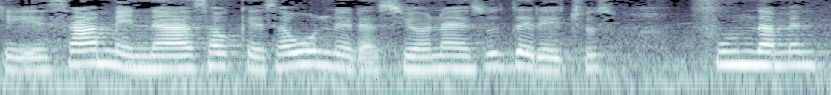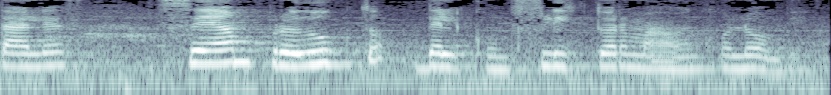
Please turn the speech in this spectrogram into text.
que esa amenaza o que esa vulneración a esos derechos fundamentales sean producto del conflicto armado en Colombia.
